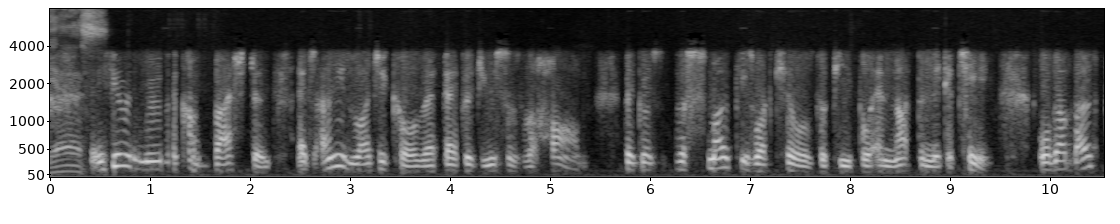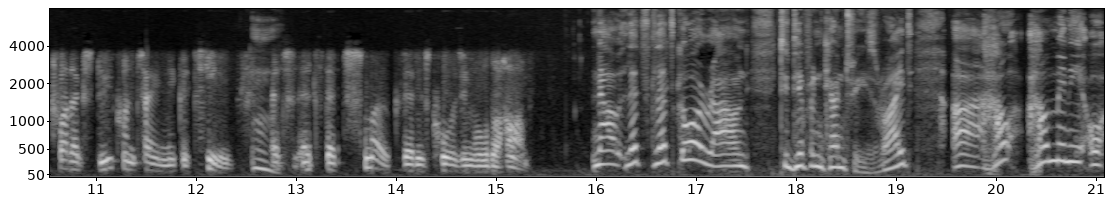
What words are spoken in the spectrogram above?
Yes. If you remove the combustion, it's only logical that that reduces the harm because the smoke is what kills the people and not the nicotine. Although both products do contain nicotine, mm. it's, it's that smoke that is causing all the harm. Now let's let's go around to different countries, right? Uh, how how many or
